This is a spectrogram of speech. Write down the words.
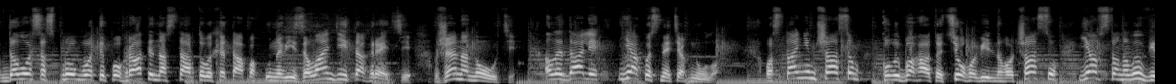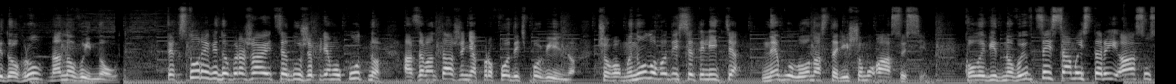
вдалося спробувати пограти на стартових етапах у Новій Зеландії та Греції вже на ноуті, але далі якось не тягнуло. Останнім часом, коли багато цього вільного часу, я встановив відеогру на новий ноут. Текстури відображаються дуже прямокутно, а завантаження проходить повільно, чого минулого десятиліття не було на старішому Асусі. Коли відновив цей самий старий Asus,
